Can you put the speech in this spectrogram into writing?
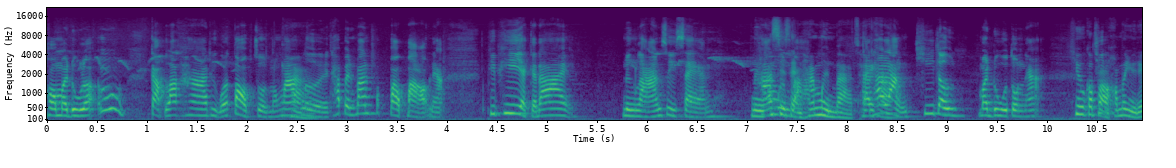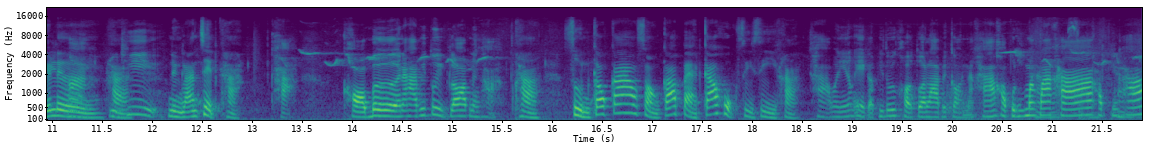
พอมาดูแล้วอืมกับราคาถือว่าตอบโจทย์มากๆค่ะเลย ถ้าเป็นบ้านเปล่าๆเนี่ยพี่ๆอยากจะได้หนึ่งล้านสี่แสนหนึ่งล้านสี่แสนห้าหมื่นบาทใช่แต่ถ้าค่ะหลังที่เรามาดูตรงเนี้ยคิวกระเป๋าเข้ามาอยู่ได้เลยอะอยู่ค่ะที่หนึ่งล้านเจ็ดค่ะค่ะ ขอเบอร์นะคะพี่ตุ้ยอีกรอบหนึ่งค่ะค่ะศูนย์เก้าเก้าสองเก้าแปดเก้าหกสี่สี่ค่ะ ค่ะ วันนี้น้องเอกกับพี่ตุ้ยขอตัวลาไปก่อนนะคะ ขอบคุณมากๆค่ะ ขอบคุณค่ะ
